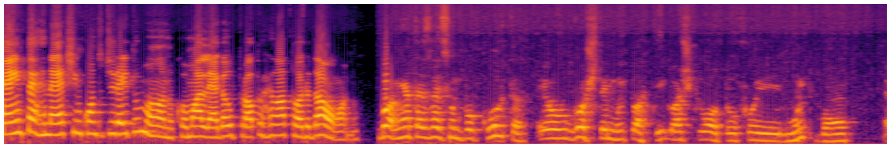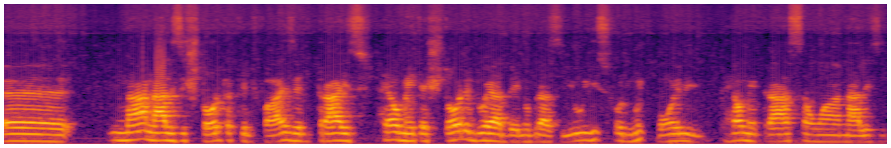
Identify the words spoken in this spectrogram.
que é a internet enquanto direito humano, como alega o próprio relatório da ONU. Bom, a minha tese vai ser um pouco curta. Eu gostei muito do artigo, acho que o autor foi muito bom é, na análise histórica que ele faz. Ele traz realmente a história do EAD no Brasil, e isso foi muito bom. Ele realmente traça uma análise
